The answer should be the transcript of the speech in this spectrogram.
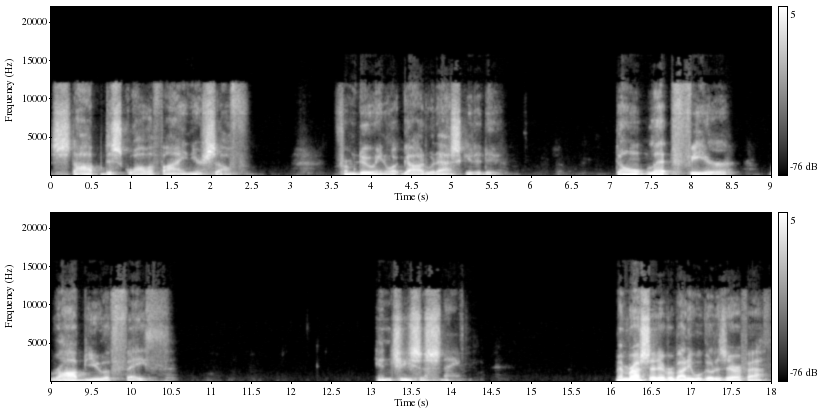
Stop disqualifying yourself from doing what God would ask you to do. Don't let fear rob you of faith in Jesus' name. Remember, I said everybody will go to Zarephath?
